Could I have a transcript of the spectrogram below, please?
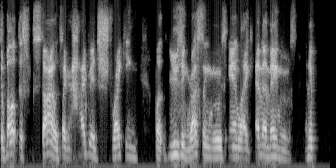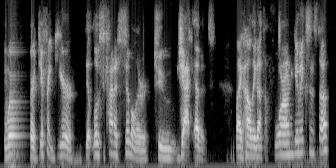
developed this style. It's like a hybrid striking, but using wrestling moves and like MMA moves, and they wear different gear that looks kind of similar to Jack Evans, like how they got the forearm gimmicks and stuff.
